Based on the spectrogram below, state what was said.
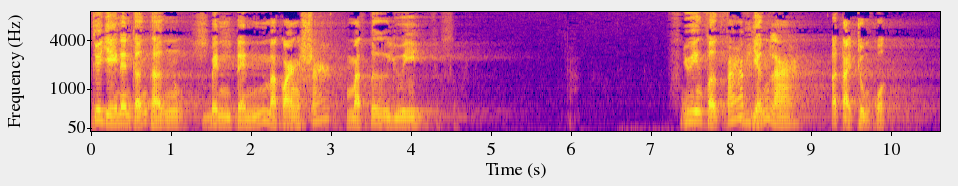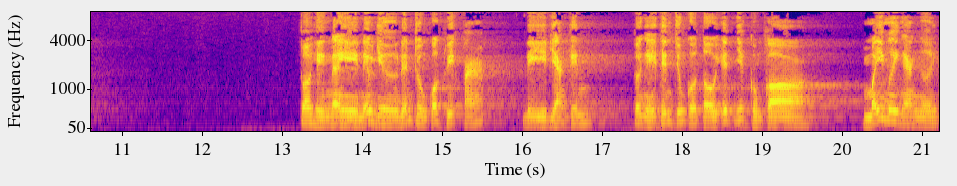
Chứ gì nên cẩn thận, Bình tĩnh mà quan sát, Mà tư duy. Duyên Phật Pháp vẫn là Ở tại Trung Quốc. Tôi hiện nay nếu như đến Trung Quốc thuyết Pháp, Đi giảng kinh, Tôi nghĩ tín chúng của tôi ít nhất cũng có Mấy mươi ngàn người.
